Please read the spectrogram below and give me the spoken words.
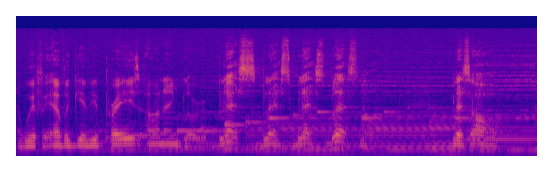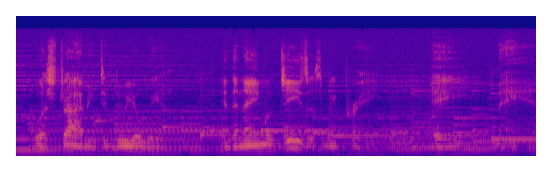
And we'll forever give you praise, honor, and glory. Bless, bless, bless, bless, Lord. Bless all who are striving to do your will. In the name of Jesus, we pray. Amen.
